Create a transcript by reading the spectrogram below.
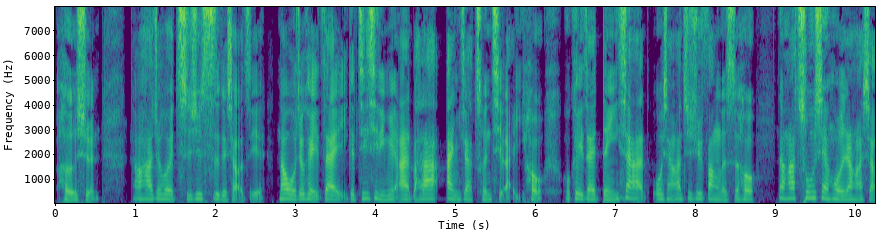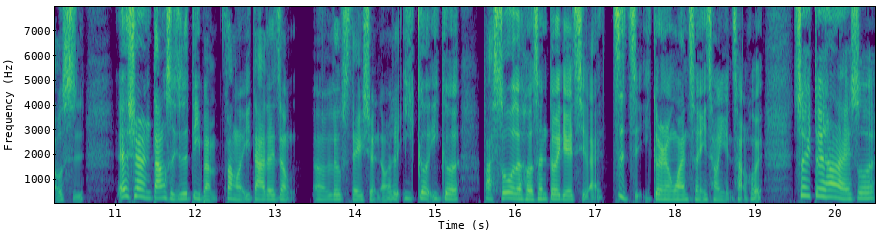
和弦，然后它就会持续四个小节，然后我就可以在一个机器里面按，把它按一下存起来以后，我可以在等一下我想要继续放的时候，让它出现或者让它消失。Ed Sheeran 当时就是地板放了一大堆这种呃 loop station，然后就一个一个把所有的和声堆叠起来，自己一个人完成一场演唱会。所以对他来说，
